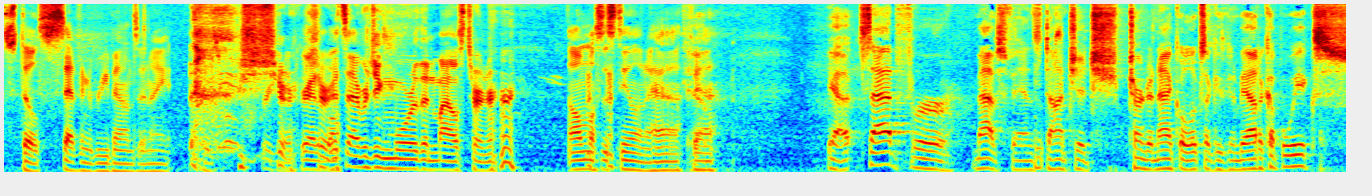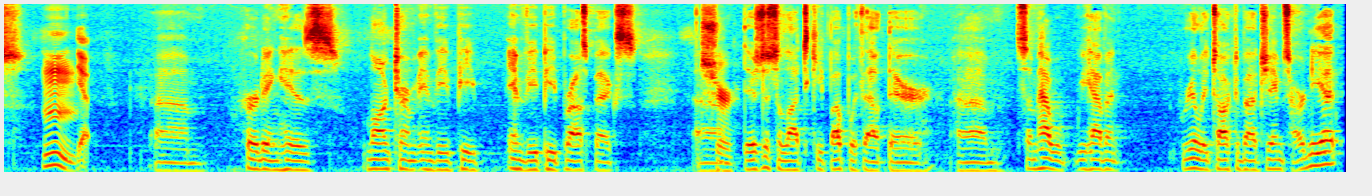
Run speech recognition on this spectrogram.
still seven rebounds a night. It's Sure, incredible. sure. It's averaging more than Miles Turner. almost a steal and a half. Yeah. Yeah, sad for Mavs fans. Doncic turned an ankle. Looks like he's going to be out a couple weeks, hmm. Yep. Um, hurting his long-term MVP MVP prospects. Um, Sure. There's just a lot to keep up with out there. Um, somehow we haven't really talked about James Harden yet,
